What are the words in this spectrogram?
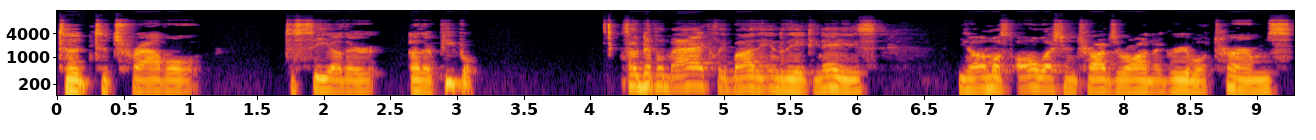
to to travel to see other other people. So diplomatically, by the end of the 1880s, you know, almost all Western tribes were on agreeable terms.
